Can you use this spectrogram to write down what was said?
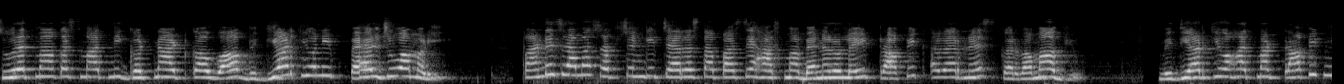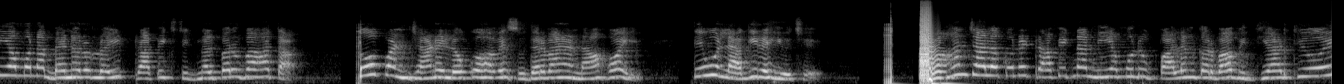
સુરતમાં અકસ્માતની ઘટના અટકાવવા વિદ્યાર્થીઓની પહેલ જોવા મળી. પાંડેસરામાં સત્સંગી ચાર રસ્તા પાસે હાથમાં બેનરો લઈ ટ્રાફિક અવેરનેસ કરવામાં આવ્યું. વિદ્યાર્થીઓ હાથમાં ટ્રાફિક નિયમોના બેનરો લઈ ટ્રાફિક સિગ્નલ પર ઊભા હતા. તો પણ જાણે લોકો હવે સુધરવાના ના હોય તેવું લાગી રહ્યું છે. વાહન ચાલકોને ટ્રાફિકના નિયમોનું પાલન કરવા વિદ્યાર્થીઓએ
